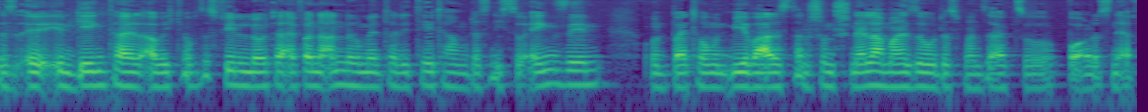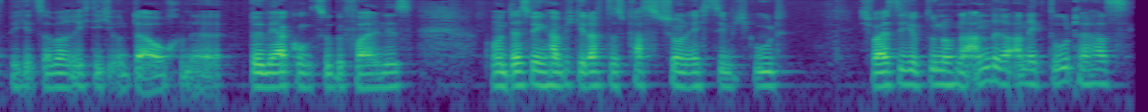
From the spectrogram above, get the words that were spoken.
das, äh, Im Gegenteil, aber ich glaube, dass viele Leute einfach eine andere Mentalität haben und das nicht so eng sehen. Und bei Tom und mir war das dann schon schneller mal so, dass man sagt so, boah, das nervt mich jetzt aber richtig und da auch eine Bemerkung zugefallen ist. Und deswegen habe ich gedacht, das passt schon echt ziemlich gut. Ich weiß nicht, ob du noch eine andere Anekdote hast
